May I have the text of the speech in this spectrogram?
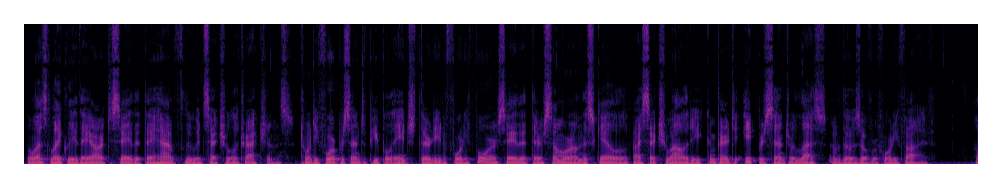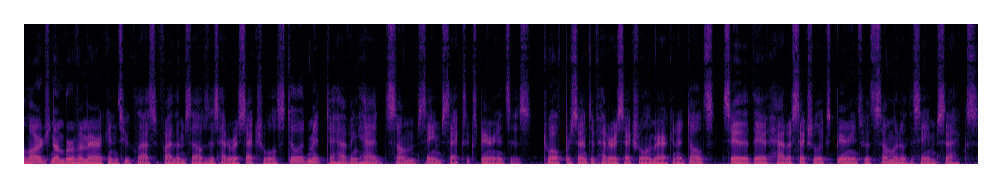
the less likely they are to say that they have fluid sexual attractions. 24% of people aged 30 to 44 say that they're somewhere on the scale of bisexuality compared to 8% or less of those over 45. A large number of Americans who classify themselves as heterosexual still admit to having had some same sex experiences. 12% of heterosexual American adults say that they have had a sexual experience with someone of the same sex.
